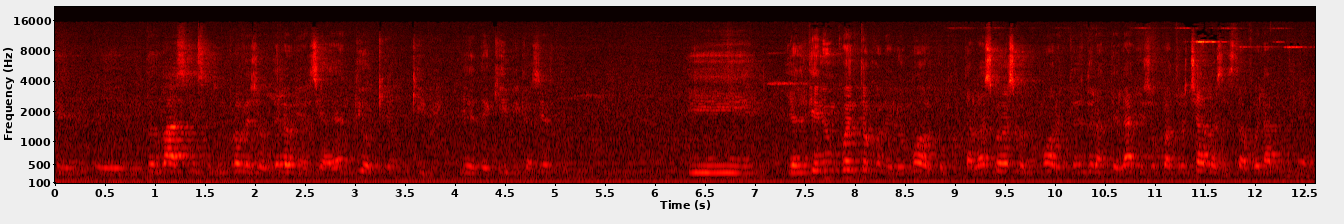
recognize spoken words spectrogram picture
que, eh, Víctor Vázquez, que es un profesor de la Universidad de Antioquia, de química, ¿cierto? Y, y él tiene un cuento con el humor, con contar las cosas con humor. Entonces durante el año hizo cuatro charlas, esta fue la primera,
